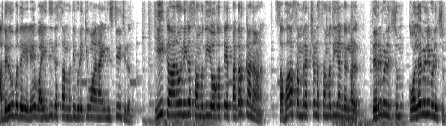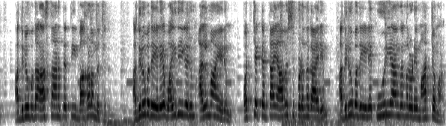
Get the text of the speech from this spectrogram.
അതിരൂപതയിലെ വൈദിക സമിതി വിളിക്കുവാനായി നിശ്ചയിച്ചിരുന്നു. ഈ കാനോനിക സമിതി യോഗത്തെ തകർക്കാനാണ് സഭാ സംരക്ഷണ സമിതി അംഗങ്ങൾ തെറിവിളിച്ചും കൊലവിളി വിളിച്ചും അതിരൂപത ആസ്ഥാനത്തെത്തി ബഹളം വെച്ചത്. അതിരൂപതയിലെ വൈദികരും അൽമായരും ഒറ്റക്കെട്ടായി ആവശ്യപ്പെടുന്ന കാര്യം അതിരൂപതയിലെ കൂരിയാംഗങ്ങളുടെ മാറ്റമാണ്.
